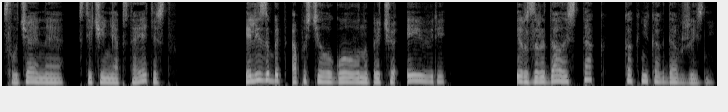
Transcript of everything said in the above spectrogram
случайное стечение обстоятельств, Элизабет опустила голову на плечо Эйвери и разрыдалась так, как никогда в жизни.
